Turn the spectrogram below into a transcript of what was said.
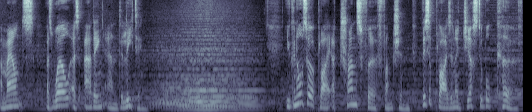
amounts, as well as adding and deleting. You can also apply a transfer function. This applies an adjustable curve,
